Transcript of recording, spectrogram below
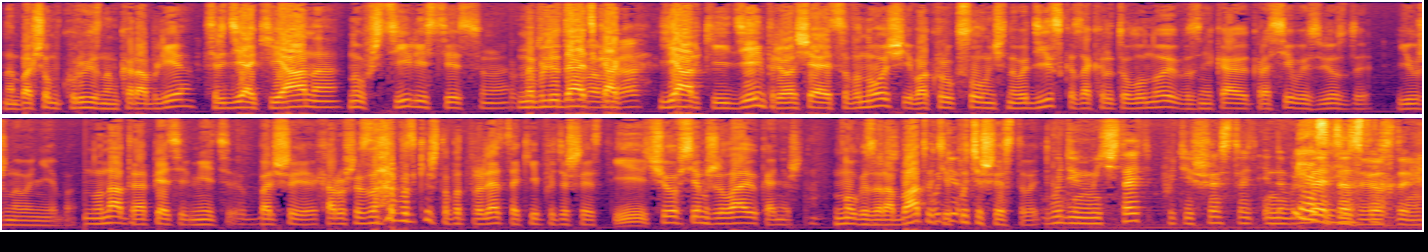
на большом круизном корабле среди океана, ну, в штиле, естественно, наблюдать, как яркий день превращается в ночь, и вокруг солнечного диска, закрытой луной, возникают красивые звезды южного неба. Но надо опять иметь большие, хорошие заработки, чтобы отправлять такие путешествия. И чего всем желаю, конечно. Много зарабатывать будем, и путешествовать. Будем мечтать, путешествовать и наблюдать за звездами.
